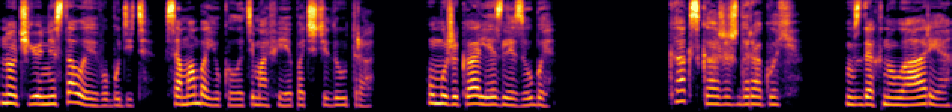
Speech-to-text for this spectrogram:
Ночью не стала его будить, сама баюкала Тимофея почти до утра. У мужика лезли зубы. «Как скажешь, дорогой», — вздохнула Ария,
